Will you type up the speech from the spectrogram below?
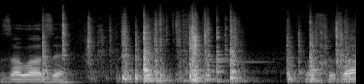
залазить. Ось сюди.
